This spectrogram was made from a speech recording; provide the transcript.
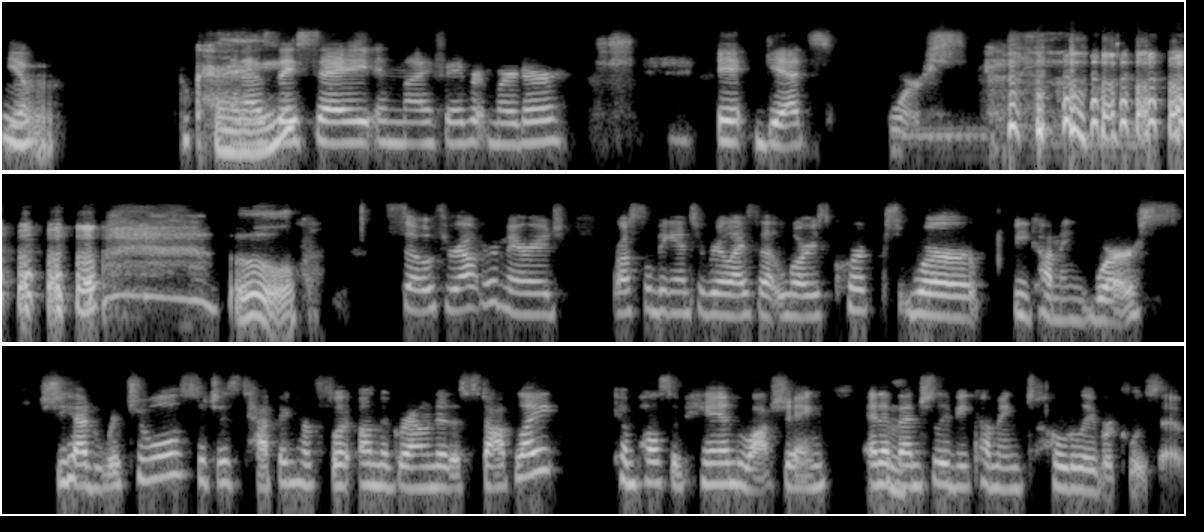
Yep. Okay. And as they say in my favorite murder, it gets worse. Ooh. So throughout her marriage, Russell began to realize that Laurie's quirks were becoming worse. She had rituals such as tapping her foot on the ground at a stoplight, compulsive hand washing, and Hmm. eventually becoming totally reclusive,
